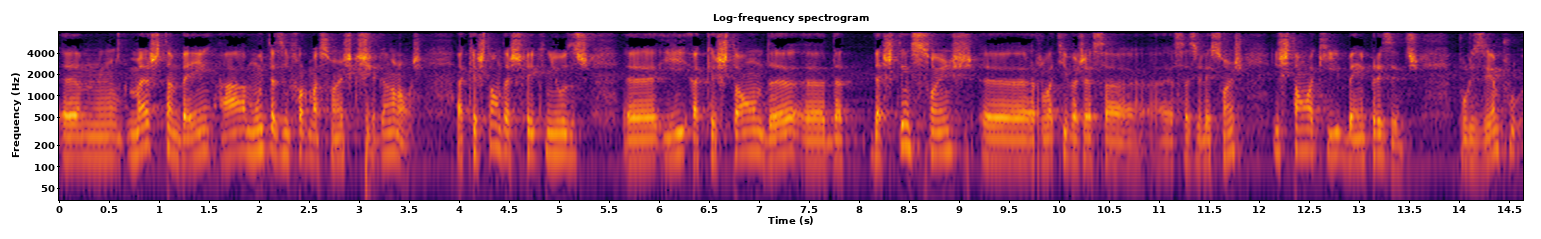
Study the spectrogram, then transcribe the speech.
Um, mas também há muitas informações que chegam a nós. A questão das fake news uh, e a questão de, uh, da, das tensões uh, relativas a, essa, a, essas eleições estão aqui bem presentes. Por exemplo,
